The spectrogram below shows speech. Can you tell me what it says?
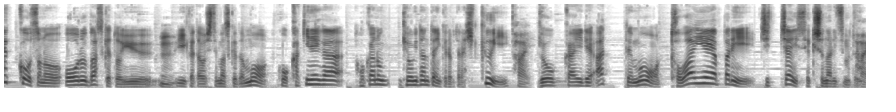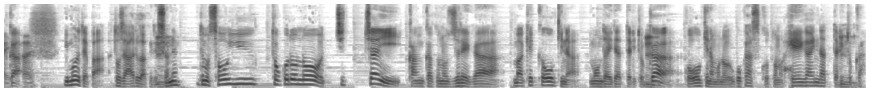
結構そのオールバスケという言い方をしてますけども、こう垣根が他の競技団体に比べたら低い。業界であっっても、とはいえやっぱりちっちゃいセクショナリズムというか、はいはい、いうものってやっぱ当然あるわけですよね。うん、でもそういうところのちっちゃい感覚のズレが、まあ結果大きな問題であったりとか、うん、こう大きなものを動かすことの弊害になったりとか、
